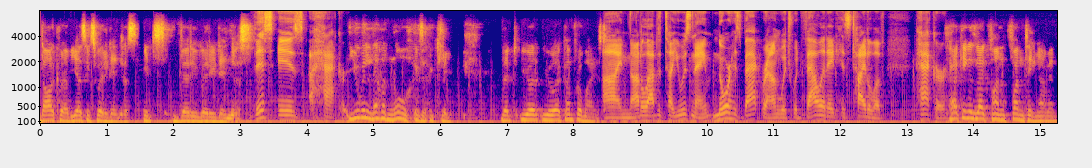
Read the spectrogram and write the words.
Dark web, yes, it's very dangerous. It's very, very dangerous. This is a hacker. You will never know exactly that you are you are compromised. I'm not allowed to tell you his name, nor his background, which would validate his title of hacker. Hacking is like fun, fun thing. I mean,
